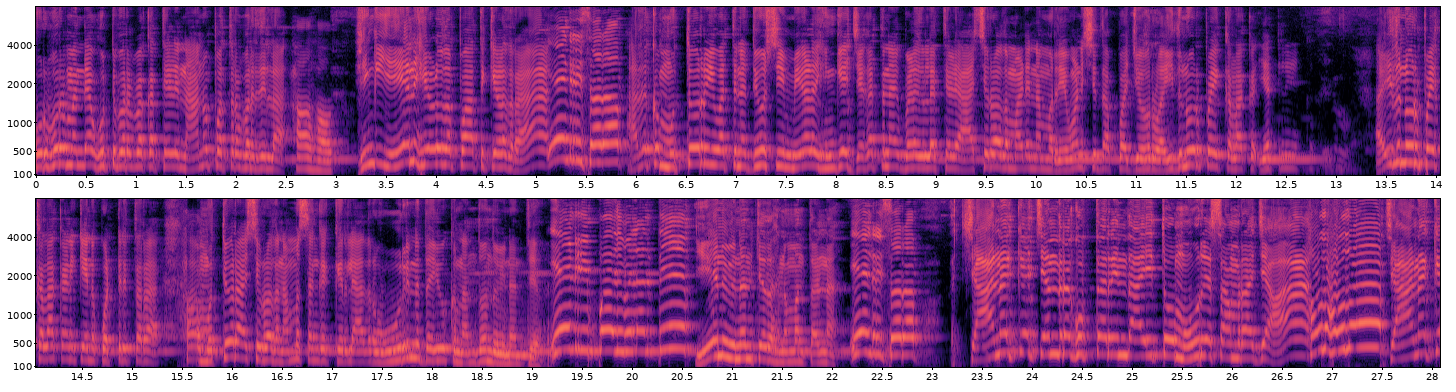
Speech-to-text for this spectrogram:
ಕುರ್ಬುರ್ ಮಂದ್ಯಾಗ ಹುಟ್ಟಿ ಬರ್ಬೇಕಂತ ಹೇಳಿ ನಾನು ಪತ್ರ ಬರೆದಿಲ್ಲ. ಹಿಂಗ ಏನ್ ಹೇಳೋದಪ್ಪ ಅಂತ ಕೇಳಿದ್ರ? ಏನ್ರಿ ಸರ್ ಅದಕ್ಕೆ ಮುತ್ತೋರು ಇವತ್ತಿನ ದಿವಸ ಈ ಮೇಳ ಹಿಂಗೆ ಜಗತ್ತಿನಾಗ ಬೆಳಗಲಿ ಅಂತ ಹೇಳಿ ಆಶೀರ್ವಾದ ಮಾಡಿ ನಮ್ಮ ರೇವಣ ಸಿದ್ದಪ್ಪಾಜಿ ಅವರು ಐದುನೂರು ರೂಪಾಯಿ ಕಲಾಕ ಎಟ್ರಿ? ಐದುನೂರು ರೂಪಾಯಿ ಕಲಾಕಾಣಿಕೆಯನ್ನು ಕೊಟ್ಟಿರ್ತಾರ. ಆ ಆಶೀರ್ವಾದ ನಮ್ಮ ಸಂಘಕ್ಕೆ ಇರಲಿ ಆದ್ರೆ ಊರಿನ ದೈವಕ್ಕೆ ನಂದೊಂದು ವಿನಂತಿ ಅದ. ಏನ್ರಿಪ್ಪ ಅದು ವಿನಂತಿ? ಏನು ವಿನಂತಿ ಅದ ಹನುಮಂತಣ್ಣ? ಏನ್ರಿ ಸರ? ಚಾಣಕ್ಯ ಚಂದ್ರಗುಪ್ತರಿಂದ ಆಯಿತು ಮೌರ್ಯ ಸಾಮ್ರಾಜ್ಯ. ಹೌದು ಹೌದು. ಚಾಣಕ್ಯ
